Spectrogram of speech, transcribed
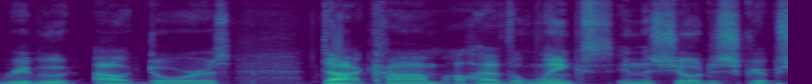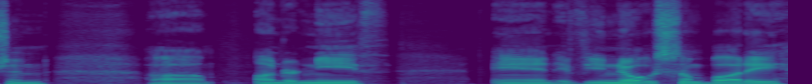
reboot outdoors.com i'll have the links in the show description uh, underneath. And if you know somebody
